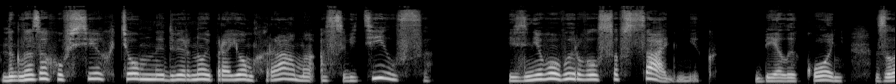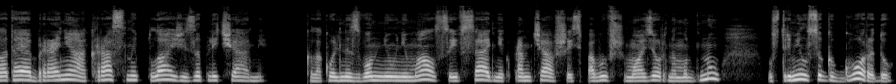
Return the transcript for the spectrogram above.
На глазах у всех темный дверной проем храма осветился. Из него вырвался всадник. Белый конь, золотая броня, красный плащ за плечами. Колокольный звон не унимался, и всадник, промчавшись по бывшему озерному дну, устремился к городу.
